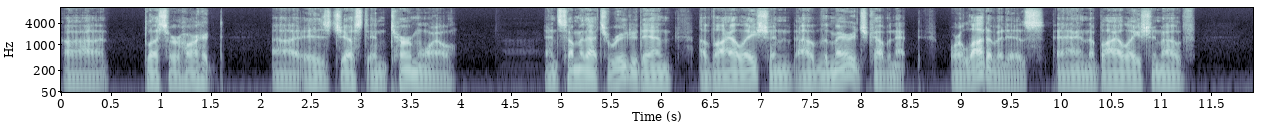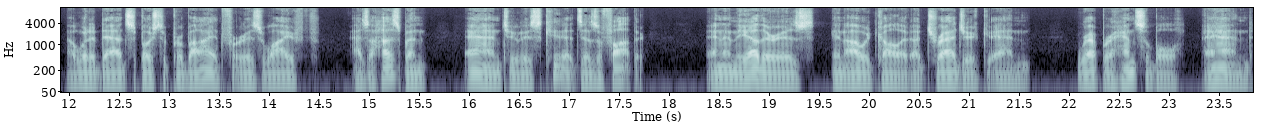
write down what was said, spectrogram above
uh, bless her heart, uh, is just in turmoil. And some of that's rooted in a violation of the marriage covenant, or a lot of it is, and a violation of uh, what a dad's supposed to provide for his wife as a husband and to his kids as a father. And then the other is, and I would call it a tragic and reprehensible and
